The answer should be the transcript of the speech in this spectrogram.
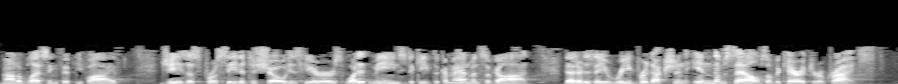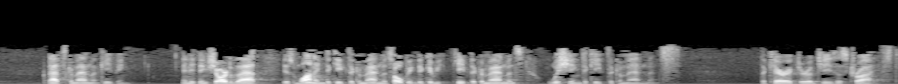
Mount of Blessing 55. Jesus proceeded to show his hearers what it means to keep the commandments of God. That it is a reproduction in themselves of the character of Christ. That's commandment keeping. Anything short of that is wanting to keep the commandments, hoping to keep the commandments, wishing to keep the commandments. The character of Jesus Christ.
